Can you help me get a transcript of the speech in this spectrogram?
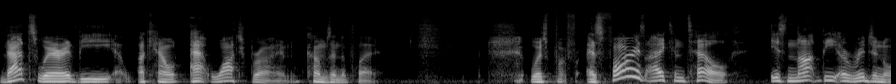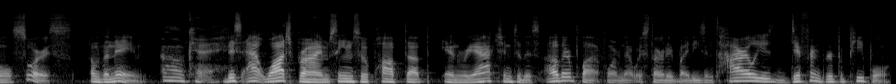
That's where the account at Watch Brime comes into play, which, as far as I can tell, is not the original source of the name. Okay. This at Watch Brime seems to have popped up in reaction to this other platform that was started by these entirely different group of people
